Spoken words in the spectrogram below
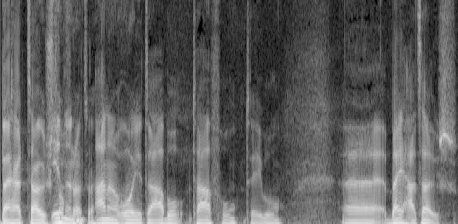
Bij haar thuis, In toch? een, aan een rode tafel, tafel, table eh, bij haar thuis.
